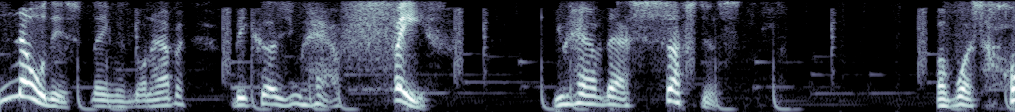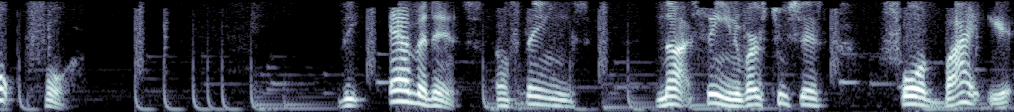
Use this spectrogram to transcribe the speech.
know this thing is going to happen because you have faith. You have that substance of what's hoped for. The evidence of things not seen. Verse 2 says, For by it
